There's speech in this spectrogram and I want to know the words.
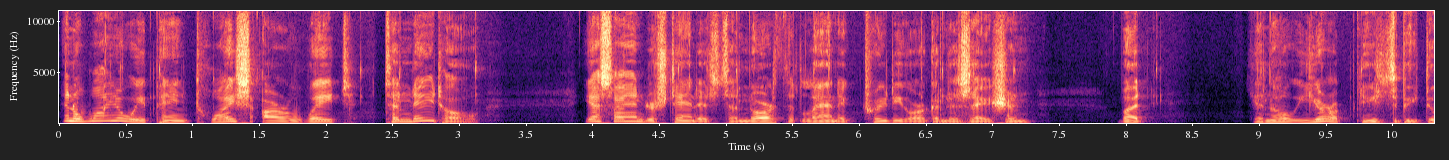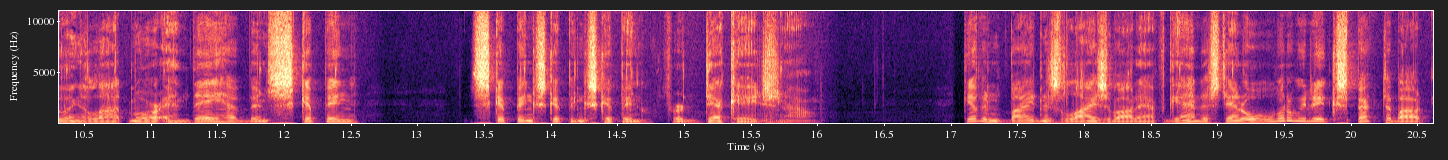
And why are we paying twice our weight to NATO? Yes, I understand it's the North Atlantic Treaty Organization, but you know, Europe needs to be doing a lot more, and they have been skipping, skipping, skipping, skipping for decades now given Biden's lies about Afghanistan, oh, what do we expect about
